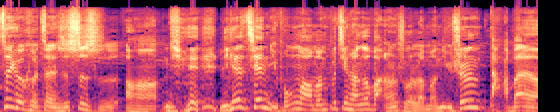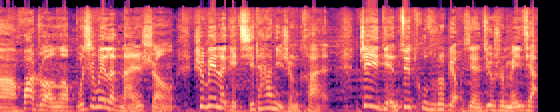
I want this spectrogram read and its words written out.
这个可真是事实啊！你你看，现在女朋友们不经常搁网上说了吗？女生打扮啊、化妆啊，不是为了男生，是为了给其他女生看。这一点最突出的表现就是美甲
